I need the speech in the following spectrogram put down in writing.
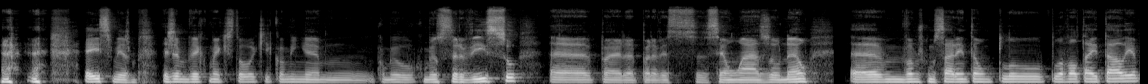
é isso mesmo. Deixa-me ver como é que estou aqui com, a minha, com, o, meu, com o meu serviço uh, para, para ver se, se, é um as ou não. Vamos começar então pelo, pela volta à Itália.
